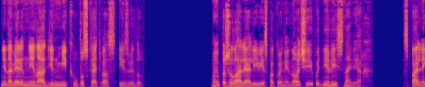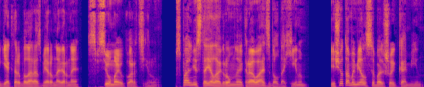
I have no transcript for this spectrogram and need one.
Не намерен ни на один миг упускать вас из виду. Мы пожелали Оливии спокойной ночи и поднялись наверх. Спальня Гектора была размером, наверное, с всю мою квартиру. В спальне стояла огромная кровать с балдахином. Еще там имелся большой камин.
